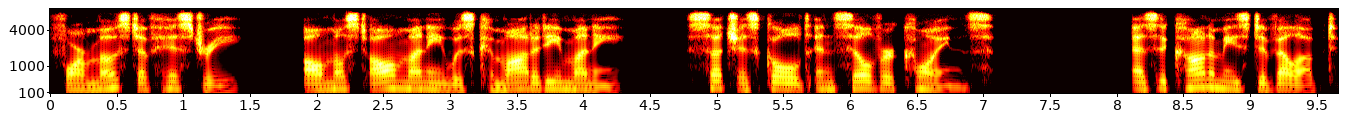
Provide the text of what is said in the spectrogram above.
for most of history, almost all money was commodity money, such as gold and silver coins. As economies developed,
